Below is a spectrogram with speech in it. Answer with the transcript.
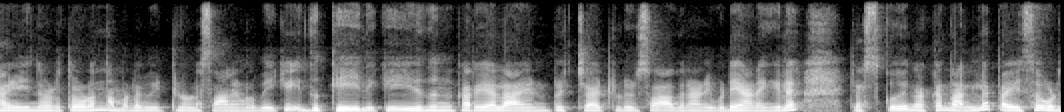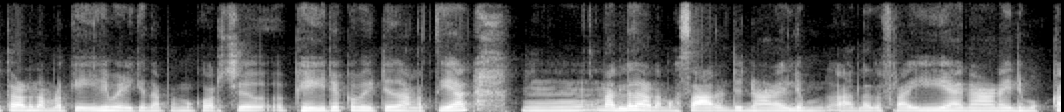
കഴിയുന്നിടത്തോളം നമ്മുടെ വീട്ടിലുള്ള സാധനങ്ങൾ ഉപയോഗിക്കുക. ഇത് കെയിൽ കെയിൽ നിങ്ങൾക്കറിയാലോ അയൺ റിച്ച് ആയിട്ടുള്ളൊരു സാധനമാണ്. ഇവിടെയാണെങ്കിൽ ടെസ്കോയിൽ നിന്നൊക്കെ നല്ല പൈസ കൊടുത്താണ് നമ്മൾ കെയിൽ മേടിക്കുന്നത്. അപ്പം കുറച്ച് കെയിലൊക്കെ വീട്ടിൽ നടത്തിയാൽ നല്ലതാണ്. നമുക്ക് സാലഡിനാണേലും അല്ലാതെ ഫ്രൈ ചെയ്യാനാണേലും ഒക്കെ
